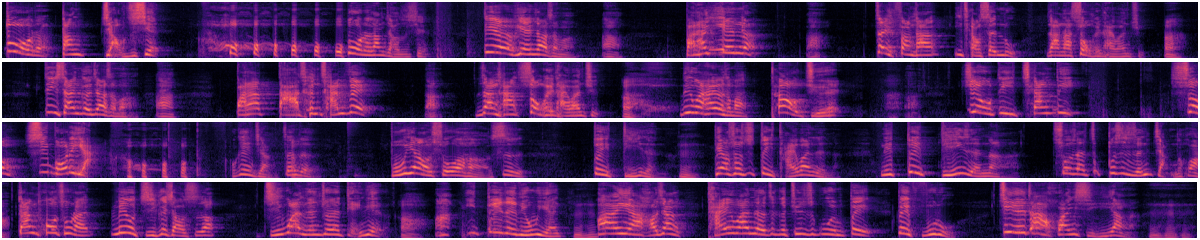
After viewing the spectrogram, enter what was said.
剁了当饺子馅，剁了当饺子馅。第二篇叫什么？啊，把它阉了，啊，再放他一条生路，让他送回台湾去。啊，第三个叫什么？啊，把他打成残废，啊，让他送回台湾去。啊，另外还有什么？炮决啊。就地枪毙，送西伯利亚。我跟你讲，真的，不要说哈是对敌人，嗯，不要说是对台湾人了，你对敌人呐，说实在，这不是人讲的话。刚泼出来没有几个小时啊，几万人就在点阅了啊啊，一堆的留言，哎呀，好像台湾的这个军事顾问被被俘虏，皆大欢喜一样啊。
